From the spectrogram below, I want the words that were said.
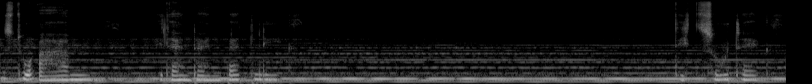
Bis du abends wieder in deinem Bett liegst, dich zudeckst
